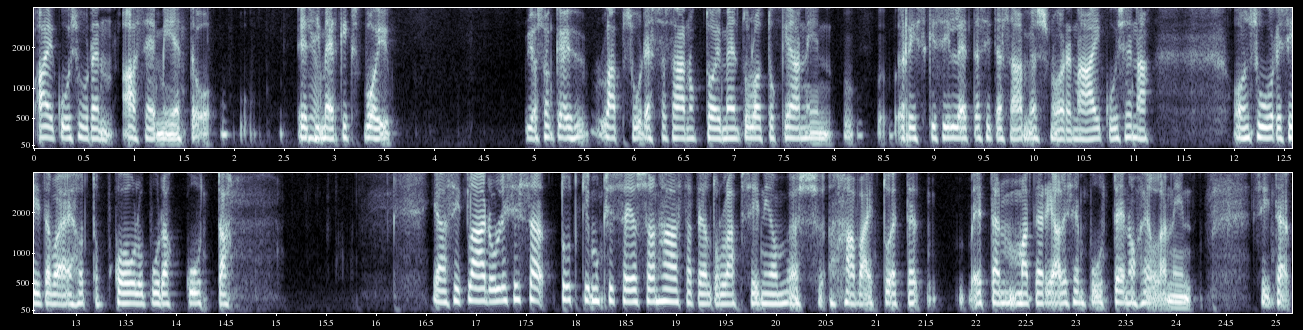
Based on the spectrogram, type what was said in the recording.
aikuisuuden asemiin, että Esimerkiksi voi, jos on köyhy lapsuudessa saanut toimeentulotukea, niin riski sille, että sitä saa myös nuorena aikuisena on suuri. Siitä vai aiheuttaa koulupudokkuutta. Ja sitten laadullisissa tutkimuksissa, joissa on haastateltu lapsia, niin on myös havaittu, että, että materiaalisen puutteen ohella niin siitä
